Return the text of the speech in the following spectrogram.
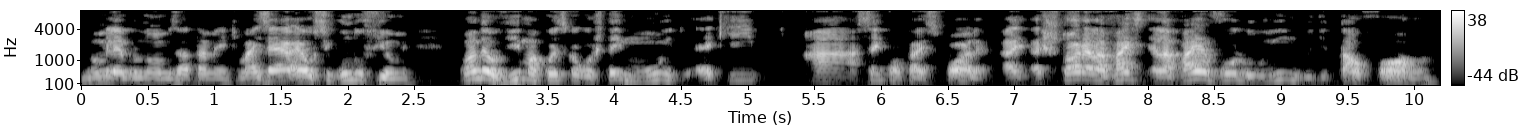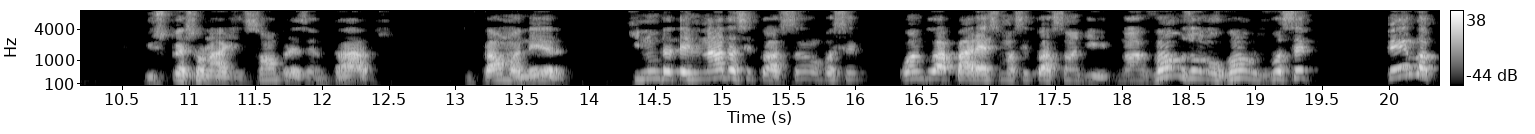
não me lembro o nome exatamente, mas é, é o segundo filme. Quando eu vi, uma coisa que eu gostei muito é que, a, sem contar spoiler, a, a história ela vai, ela vai evoluindo de tal forma e os personagens são apresentados de tal maneira que numa determinada situação, você quando aparece uma situação de nós vamos ou não vamos, você pela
